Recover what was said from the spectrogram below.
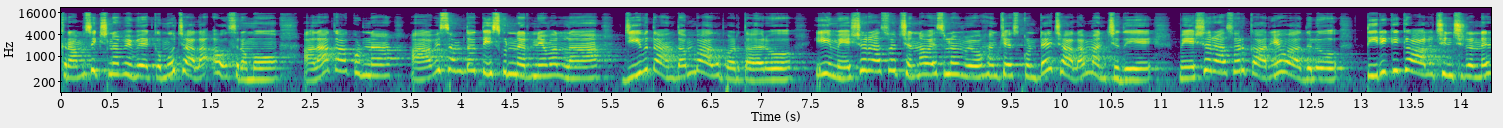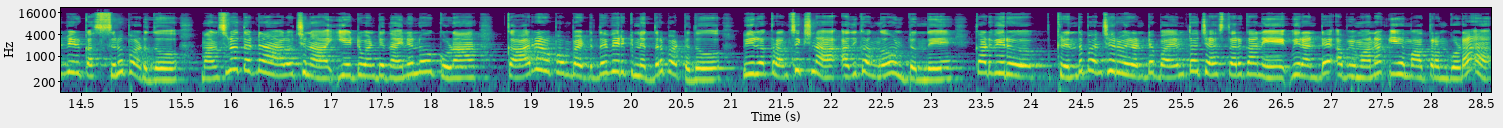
క్రమశిక్షణ వివేకము చాలా అవసరము. అలా కాకుండా ఆవేశంతో తీసుకున్న నిర్ణయం వల్ల జీవితాంతం బాధపడతారు. ఈ మేషరాశి చిన్న వయసులో వివాహం చేసుకుంటే చాలా మంచిది. మేషరాశి కార్యవాదులు. తిరిగిగా ఆలోచించడం అనేది వీరికి అస్సలు పడదు. మనసులో తట్టిన ఆలోచన ఎటువంటిదైనను కూడా కార్యరూపం పెట్టదే వీరికి నిద్ర పట్టదు. వీళ్ళ క్రమశిక్షణ అధికంగా ఉంటుంది. ఇక్కడ వీరు క్రింద పంచారు వీరంటే భయంతో చేస్తారు. కానీ వీరంటే అభిమానం ఏమాత్రం కూడా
